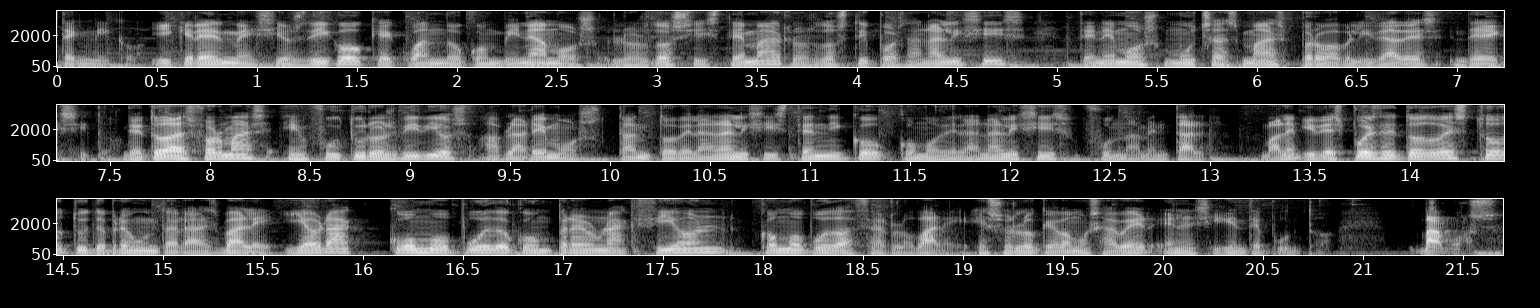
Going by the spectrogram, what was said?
técnico. Y creedme si os digo que cuando combinamos los dos sistemas, los dos tipos de análisis, tenemos muchas más probabilidades de éxito. De todas formas, en futuros vídeos hablaremos tanto del análisis técnico como del análisis fundamental, ¿vale? Y después de todo esto, tú te preguntarás, vale, ¿y ahora cómo puedo comprar una acción? ¿Cómo puedo hacerlo? Vale, eso es lo que vamos a ver en el siguiente punto. Vamos.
